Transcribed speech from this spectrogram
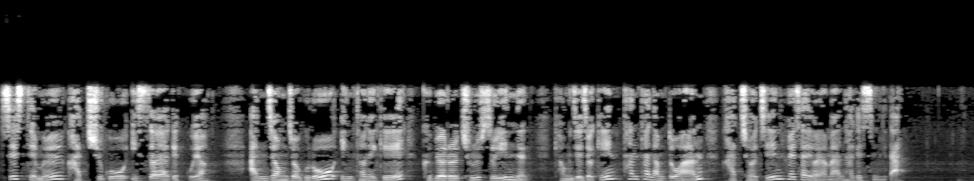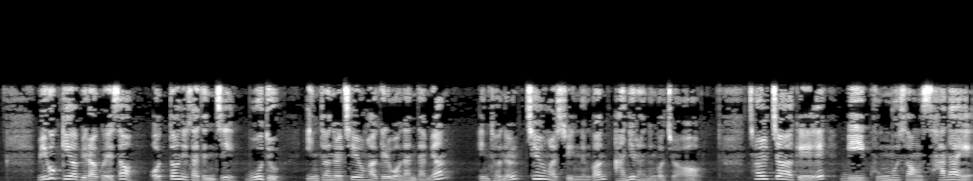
시스템을 갖추고 있어야겠고요. 안정적으로 인턴에게 급여를 줄 수 있는 경제적인 탄탄함 또한 갖춰진 회사여야만 하겠습니다. 미국 기업이라고 해서 어떤 회사든지 모두 인턴을 채용하길 원한다면 인턴을 채용할 수 있는 건 아니라는 거죠. 철저하게 미 국무성 산하에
